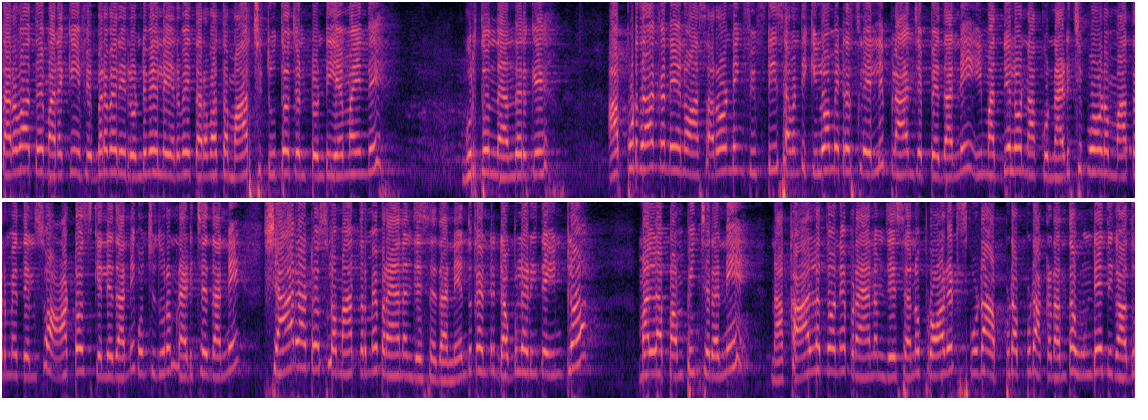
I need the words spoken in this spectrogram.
తర్వాతే మనకి ఫిబ్రవరి రెండు వేల ఇరవై తర్వాత మార్చి టూ థౌజండ్ ట్వంటీ ఏమైంది? గుర్తుంది అందరికీ? అప్పుడు దాకా నేను ఆ సరౌండింగ్ ఫిఫ్టీ సెవెంటీ కిలోమీటర్స్లో వెళ్ళి ప్లాన్ చెప్పేదాన్ని. ఈ మధ్యలో నాకు నడిచిపోవడం మాత్రమే తెలుసు. ఆటోస్కి వెళ్ళేదాన్ని కొంచెం దూరం నడిచేదాన్ని. షేర్ ఆటోస్లో మాత్రమే ప్రయాణం చేసేదాన్ని. ఎందుకంటే డబ్బులు అడిగితే ఇంట్లో మళ్ళా పంపించరని నా కాళ్ళతోనే ప్రయాణం చేశాను. ప్రోడక్ట్స్ కూడా అప్పుడప్పుడు అక్కడంతా ఉండేది కాదు.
